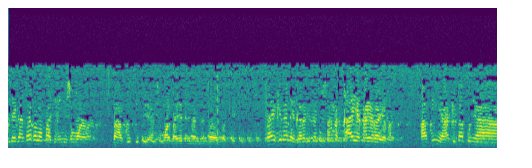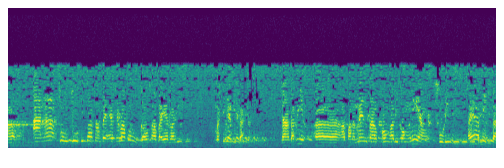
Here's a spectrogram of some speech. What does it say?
andai kata kalau pajak ini semua bagus gitu ya, semua bayar dengan eh, begitu. Saya kira negara kita itu sangat kaya, kaya raya Pak. Artinya kita punya anak, cucu kita sampai SMA pun nggak usah bayar lagi, mestinya bisa. Nah, tapi eh, apa namanya mental kong kali kong ini yang sulit. Saya minta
